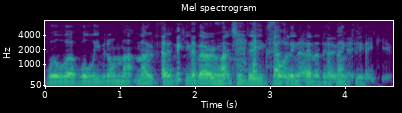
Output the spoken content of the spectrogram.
we'll uh, we'll leave it on that note. Thank you very much indeed, Kathleen. Kennedy. Okay, Thank you. Thank you.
